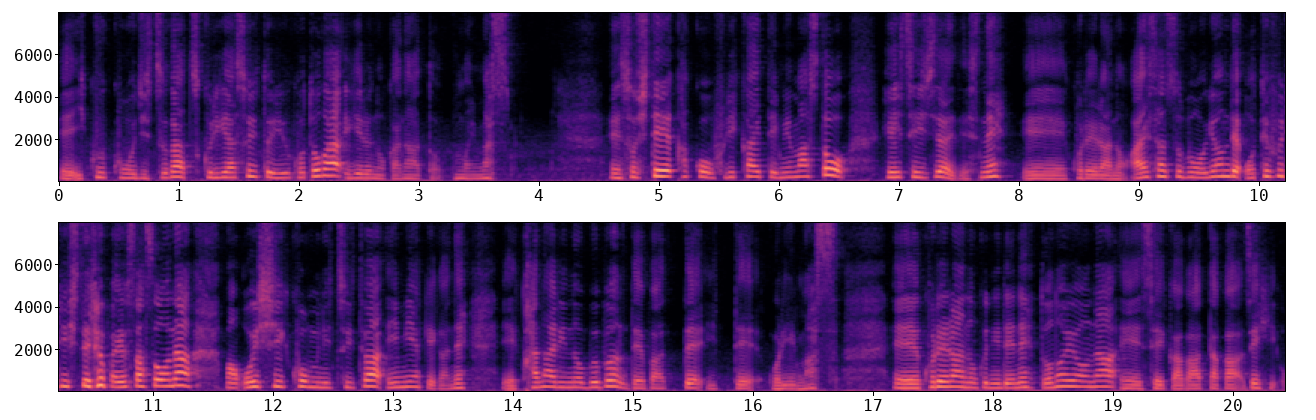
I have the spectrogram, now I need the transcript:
えー、行く口実が作りやすいということが言えるのかなと思います。えそして過去を振り返ってみますと平成時代ですね、え、これらの挨拶文を読んでお手振りしてれば良さそうな、まあ、美味しい公務についてはエミヤ家がね、え、かなりの部分出張っていっております。え、これらの国でねどのような、え成果があったかぜひ教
